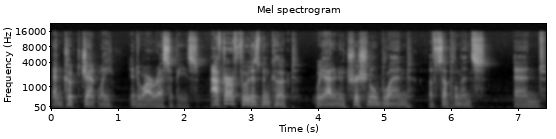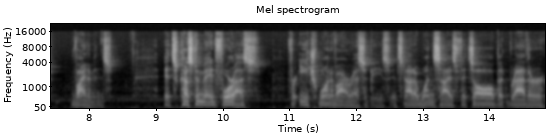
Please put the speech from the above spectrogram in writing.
and cooked gently into our recipes. After our food has been cooked, we add a nutritional blend of supplements and vitamins. It's custom made for us for each one of our recipes. It's not a one size fits all, but rather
